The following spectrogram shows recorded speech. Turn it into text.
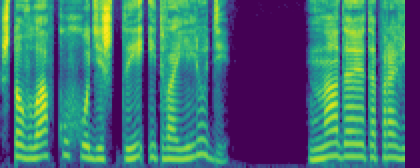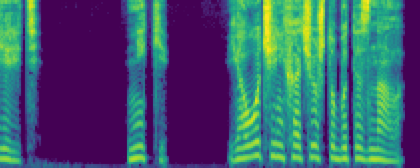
что в лавку ходишь ты и твои люди. Надо это проверить. Ники, я очень хочу, чтобы ты знала.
